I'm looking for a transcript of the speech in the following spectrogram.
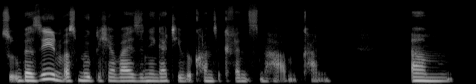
zu übersehen, was möglicherweise negative Konsequenzen haben kann. Ähm,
